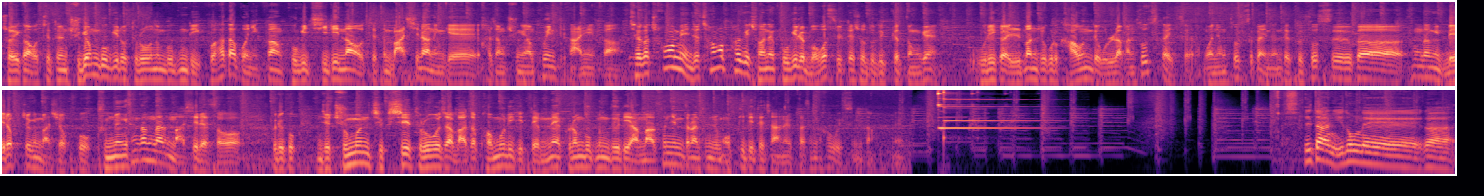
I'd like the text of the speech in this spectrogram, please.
저희가 어쨌든 죽염고기로 들어오는 부분도 있고 하다 보니까 고기 질이나 어쨌든 맛이라는 게 가장 중요한 포인트가 아닐까. 제가 처음에 이제 창업하기 전에 고기를 먹었을 때 저도 느꼈던 게 우리가 일반적으로 가운데 올라간 소스가 있어요. 원형 소스가 있는데 그 소스가 상당히 매력적인 맛이었고 분명히 생각나는 맛이라서 그리고 이제 주문 즉시 들어오자마자 버무리기 때문에 그런 부분들이 아마 손님들한테 좀 어필이 되지 않을까 생각하고 있습니다. 네. 일단 이 동네가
